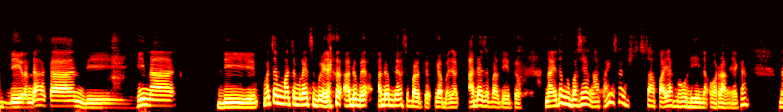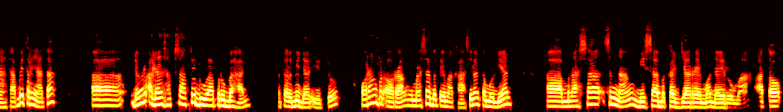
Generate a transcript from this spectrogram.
direndahkan, dihina, di macam-macam lain sebagainya. Ada banyak ada banyak seperti itu, nggak banyak, ada seperti itu. Nah, itu ngebahas saya, ngapain saya susah payah mau dihina orang ya kan. Nah, tapi ternyata, eee, dengan adanya satu satu 2 perubahan atau lebih dari itu, orang per orang merasa berterima kasih dan kemudian eee, merasa senang bisa bekerja remote dari rumah atau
